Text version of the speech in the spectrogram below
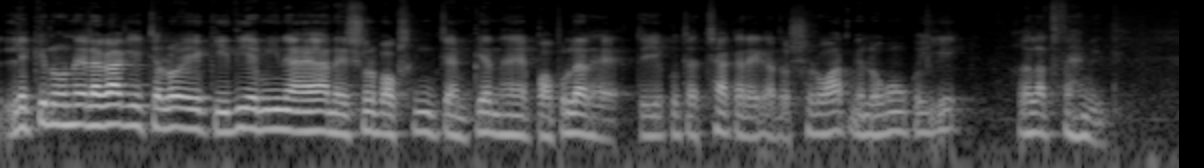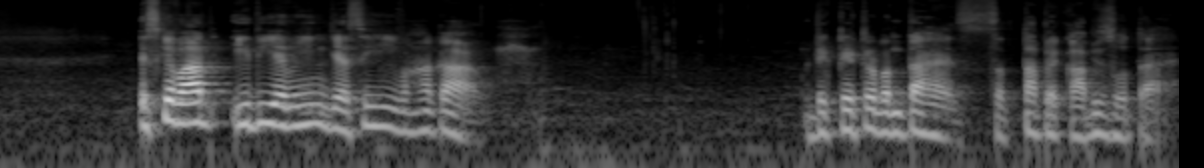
लेकिन उन्हें लगा कि चलो, एक ईदी अमीन आया, नेशनल बॉक्सिंग चैंपियन है, पॉपुलर है तो ये कुछ अच्छा करेगा। तो शुरुआत में लोगों को ये गलत फहमी थी। इसके बाद ईदी अमीन जैसे ही वहाँ का डिक्टेटर बनता है, सत्ता पे काबिज होता है,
